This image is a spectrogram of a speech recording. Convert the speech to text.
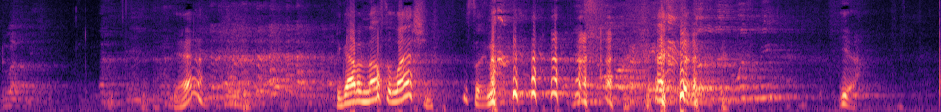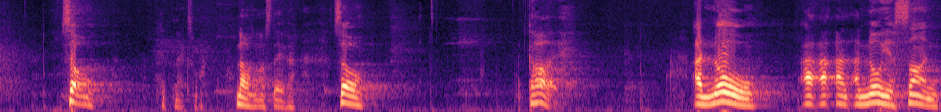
Gluttony. Yeah. You got enough to last you. It's like, You sure do this with me? yeah. So, hit the next one. No, no, stay there. So, God, I know, I, I, I know your son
